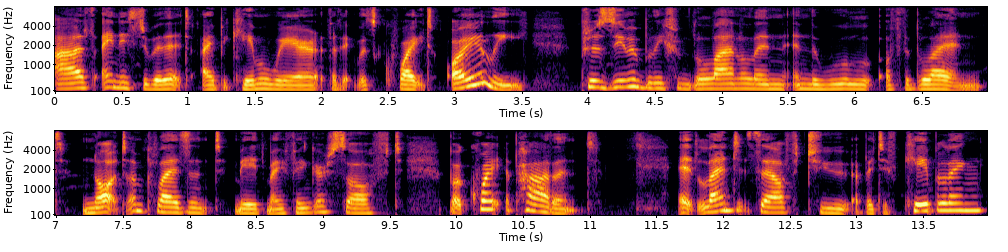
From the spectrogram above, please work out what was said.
As I knitted with it, I became aware that it was quite oily, presumably from the lanolin in the wool of the blend. Not unpleasant, made my fingers soft, but quite apparent. It lent itself to a bit of cabling,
